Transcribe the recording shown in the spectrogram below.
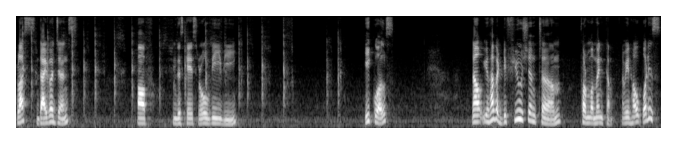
plus divergence of in this case rho v v equals now, you have a diffusion term for momentum. I mean, how what is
